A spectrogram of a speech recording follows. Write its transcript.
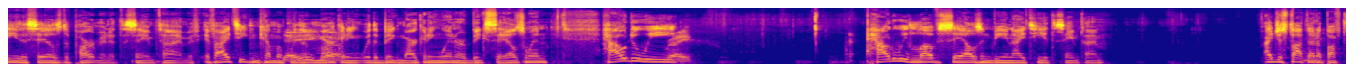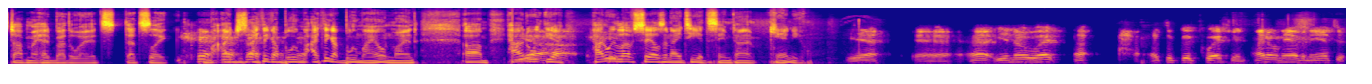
IT the sales department at the same time. If, if IT can come up There with a you go. marketing with a big marketing win or a big sales win, how do we right. how do we love sales and be in IT at the same time? I just thought that Mm. up off the top of my head. By the way, it's that's like I just I think I blew my, I think I blew my own mind. Um, how do we Yeah, yeah uh, how do we love sales and IT at the same time? Can you? Yeah. Yeah. Uh, you know what? That's a good question. I don't have an answer.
